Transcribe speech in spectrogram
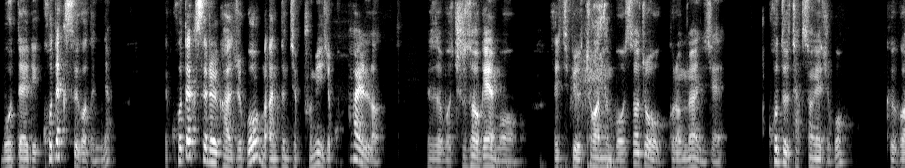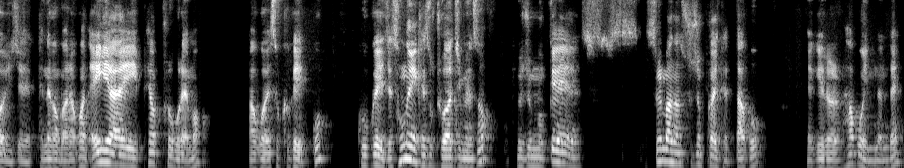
모델이 Codex거든요. Codex를 가지고 만든 제품이 이제 Copilot. 그래서 뭐 주석에 뭐 HTTP 요청하는 뭐 써줘 그러면 이제 코드 작성해주고 그거 이제 걔네가 말하고 한 AI pair programmer라고 해서 그게 있고 그게 이제 성능이 계속 좋아지면서 요즘은 꽤 쓰- 쓸만한 수준까지 됐다고 얘기를 하고 있는데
